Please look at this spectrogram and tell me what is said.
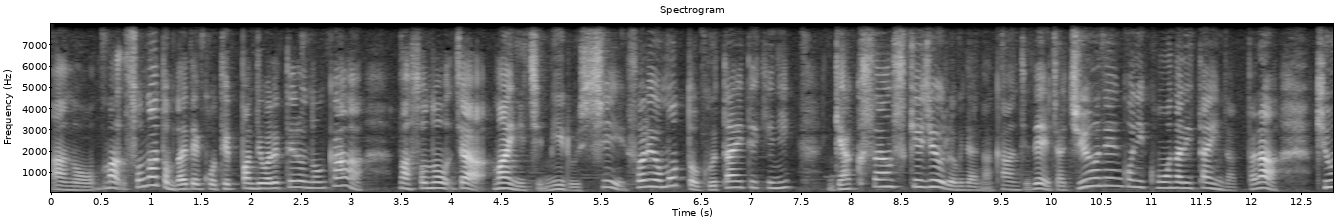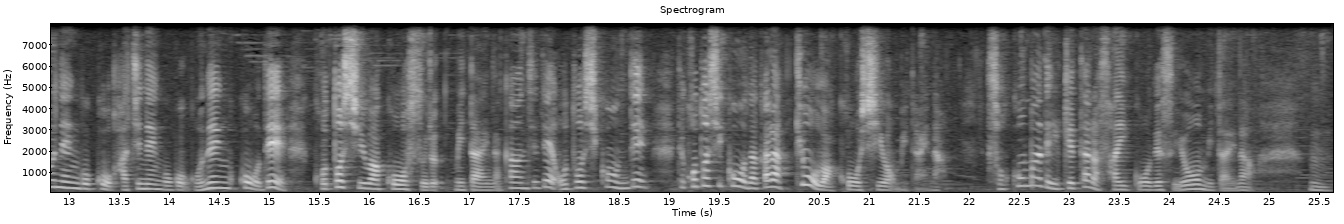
あのまあその後も大体こう鉄板で言われてるのがまあ、そのじゃあ毎日見るしそれをもっと具体的に逆算スケジュールみたいな感じでじゃあ10年後にこうなりたいんだったら9年後こう8年後こう5年後こうで今年はこうするみたいな感じで落とし込んでで今年こうだから今日はこうしようみたいなそこまでいけたら最高ですよみたいな、うん、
